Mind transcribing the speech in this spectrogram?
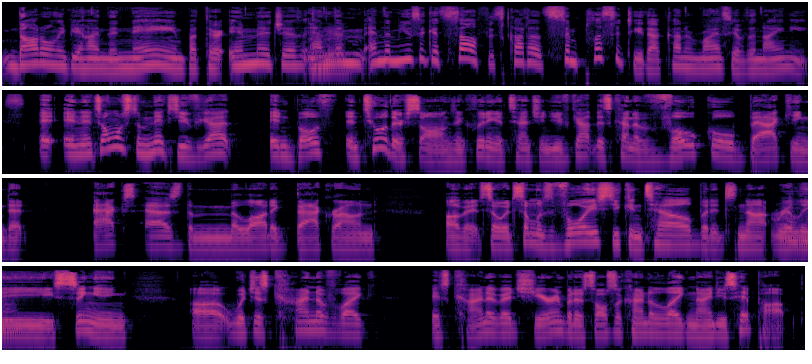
not only behind the name, but their images and Mm-hmm. the and the music itself. It's got a simplicity that kind of reminds you of the '90s. A- and it's almost a mix. You've got in both in two of their songs, including "Attention," you've got this kind of vocal backing that acts as the melodic background of it. So it's someone's voice, you can tell, but it's not really singing, uh, which is kind of like it's kind of Ed Sheeran, but it's also kind of like '90s hip hop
